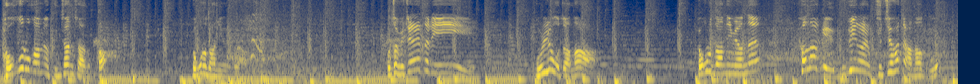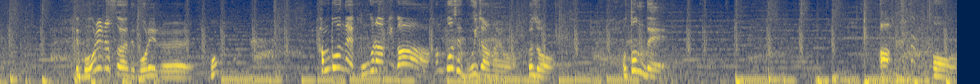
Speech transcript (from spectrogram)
벽으로 가면 괜찮지 않을까? 벽으로 다니는 거야. 어차피 쟤네들이 몰려오잖아. 벽으로 다니면은 편하게 무빙을 굳이 하지 않아도 내 머리를 써야 돼 머리를. 어? 한 번에 동그라미가 한 곳에 모이잖아요. 그죠? 어떤데? 아, 어,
